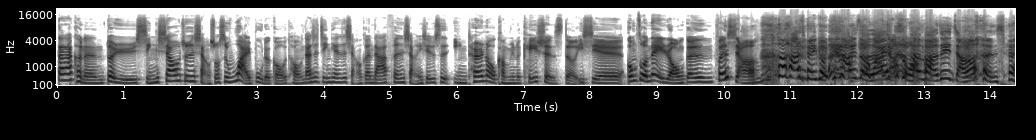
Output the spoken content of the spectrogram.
大家可能对于行销就是想说是外部的沟通，但是今天是想要跟大家分享一些就是 internal communications 的一些工作内容跟分享。这个天哪，你怎么在讲什么？汉堡自己讲到很像。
